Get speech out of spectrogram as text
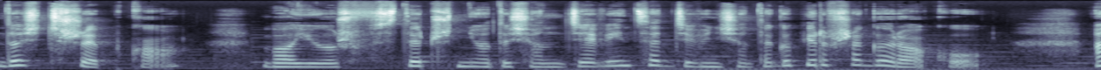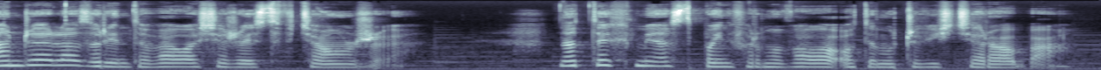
Dość szybko, bo już w styczniu 1991 roku Angela zorientowała się, że jest w ciąży. Natychmiast poinformowała o tym oczywiście Roba.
